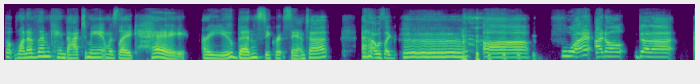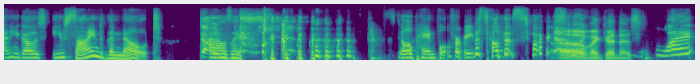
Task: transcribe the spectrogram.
But one of them came back to me and was like, Hey, are you Ben's Secret Santa? And I was like, uh, uh what? I don't, da And he goes, You signed the note. And I was like, still painful for me to tell this story. Oh like, my goodness. what?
